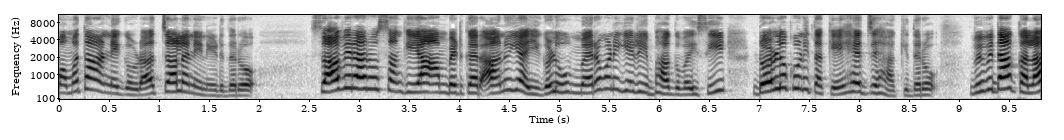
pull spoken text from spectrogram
ಮಮತಾ ಅಣ್ಣೇಗೌಡ ಚಾಲನೆ ನೀಡಿದರು. ಸಾವಿರಾರು ಸಂಖ್ಯೆಯ ಅಂಬೇಡ್ಕರ್ ಅನುಯಾಯಿಗಳು ಮೆರವಣಿಗೆಯಲ್ಲಿ ಭಾಗವಹಿಸಿ ಡೊಳ್ಳು ಕುಣಿತಕ್ಕೆ ಹೆಜ್ಜೆ ಹಾಕಿದರು. ವಿವಿಧ ಕಲಾ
